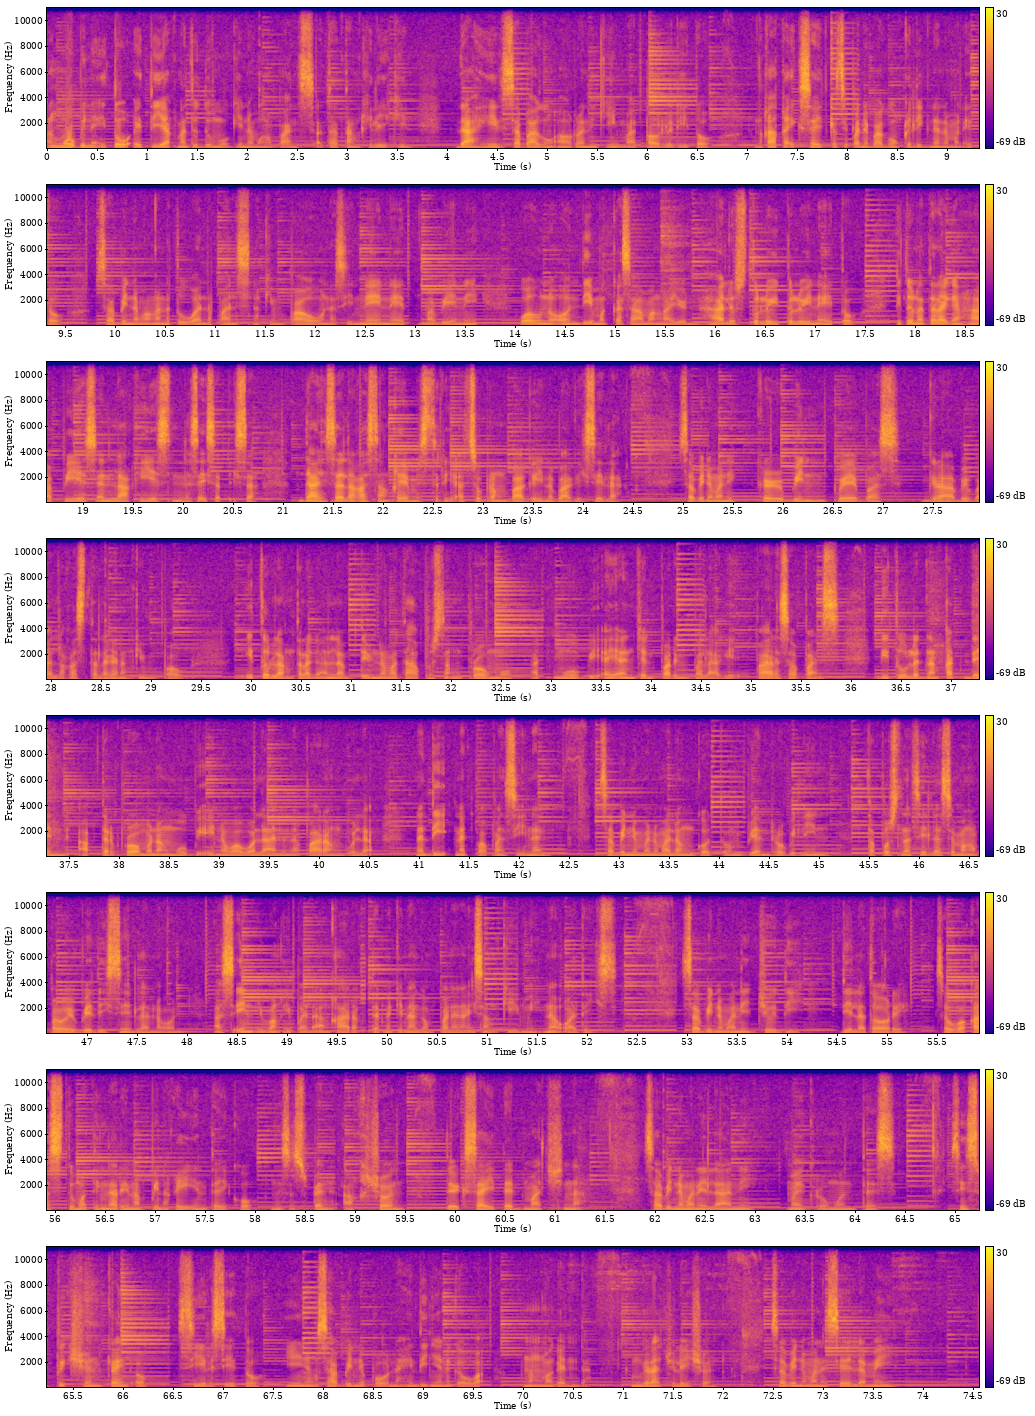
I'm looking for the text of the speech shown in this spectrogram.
Ang movie na ito ay tiyak na dudumugin ng mga fans at tatangkilikin dahil sa bagong aura ni Kim at Paulo dito. Nakaka-excite kasi panibagong kilig na naman ito. Sabi ng mga natuwa na fans na Kim Pao na si Nenet, Mabini, Wow noon di magkasama ngayon, halos tuloy-tuloy na ito. Ito na talagang happiest and luckiest nila sa isa't isa dahil sa lakas ng chemistry at sobrang bagay na bagay sila. Sabi naman ni Kervin Cuevas, grabe ba lakas talaga ng Kim. Ito lang talaga ang love team na matapos ng promo at movie ay andyan pa rin palagi para sa fans. Di tulad ng cut din, after promo ng movie ay nawawala na na parang bula na di nagpapansinan. Sabi ni Manamalanggot Umbian Robilin, tapos na sila sa mga pawibidis nila noon. As in, ibang-iba na ang karakter na ginagampanan ng isang Kimi nowadays. Sabi naman ni Judy De La Torre, sa wakas dumating na rin ang pinakiintay ko na suspense action to excited match na. Sabi naman ni Lani Micro Montes, since fiction kind of series ito, yun yung sabi ni Po na hindi niya nagawa ng maganda. Congratulations. Sabi naman ni Celia May,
